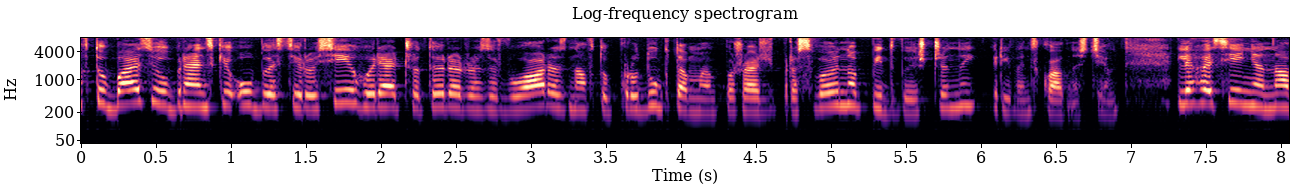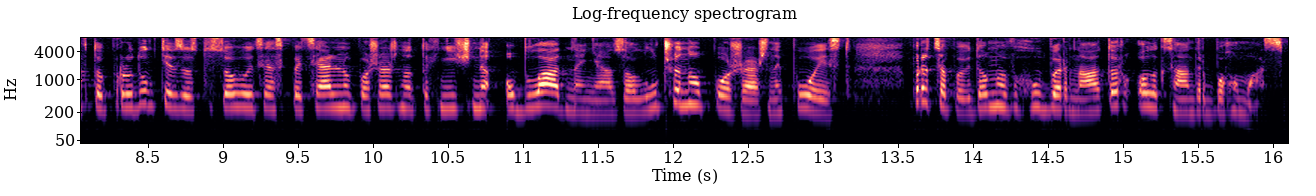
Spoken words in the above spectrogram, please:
Нафтобазі у Брянській області Росії горять чотири резервуари з нафтопродуктами. Пожежі присвоєно підвищений рівень складності. Для гасіння нафтопродуктів застосовується спеціально пожежно-технічне обладнання. Залучено пожежний поїзд. Про це повідомив губернатор Олександр Богомаз.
